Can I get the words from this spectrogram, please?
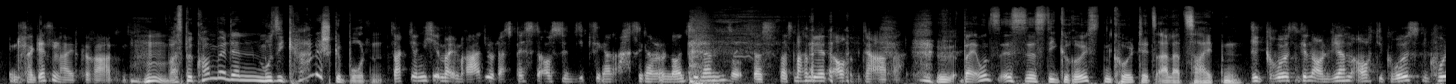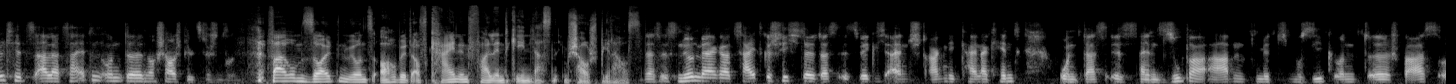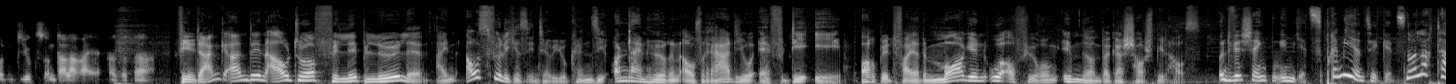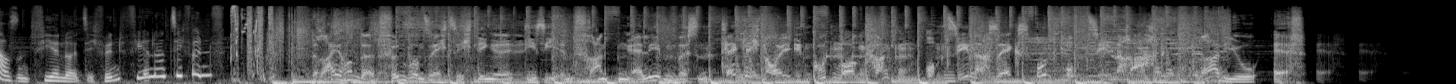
in Vergessenheit geraten. Hm, was bekommen wir denn musikalisch geboten? Sagt ja nicht immer im Radio das Beste aus den 70ern, 80ern und 90ern. So, das, das machen wir jetzt auch im Theater. Bei uns ist es die größten Kulthits aller Zeiten. Die größten, genau. Und wir haben auch die größten Kulthits aller Zeiten und äh, noch Schauspiel zwischendrin. Warum sollten wir uns Orbit auf keinen Fall entgehen lassen im Schauspielhaus? Das ist Nürnberger Zeitgeschichte. Das ist wirklich ein Strang, den keiner kennt. Und das ist ein super Abend mit Musik und äh, Spaß und Jux und Dallerei. Also da. Vielen Dank an den Autor Philipp Löhle. Ein ausführliches Interview können Sie online hören auf radiof.de. Orbit feierte morgen Uraufführung im Nürnberger Schauspielhaus. Und wir schenken Ihnen jetzt Premierentickets 08000 94,5 94,5. 365 Dinge, die Sie in Franken erleben müssen. Täglich neu in Guten Morgen Franken um 10 nach 6 und um 10 nach 8. Radio F.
